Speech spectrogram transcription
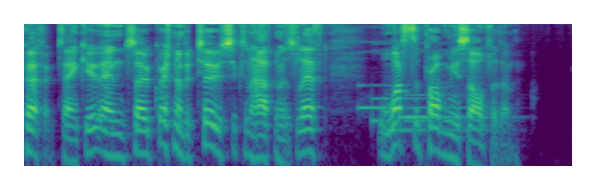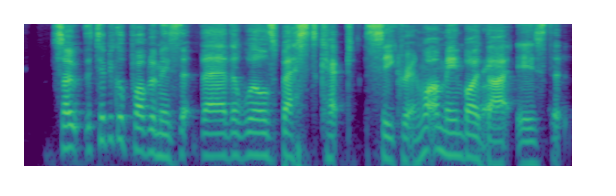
Perfect. Thank you. And so question number two, six and a half minutes left. What's the problem you solve for them? So the typical problem is that they're the world's best kept secret. And what I mean by right. that is that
